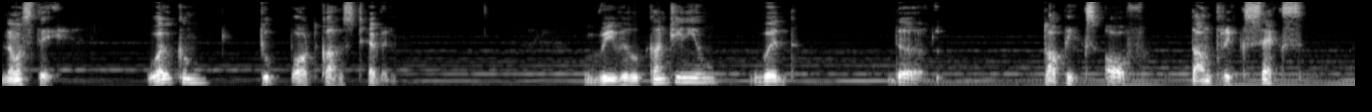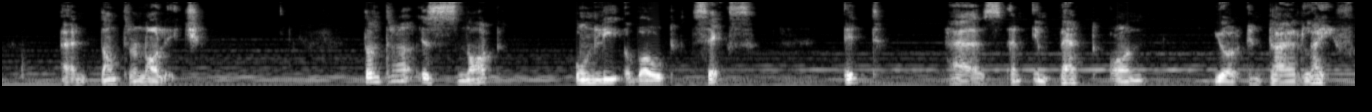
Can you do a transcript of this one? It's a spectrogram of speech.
Namaste. Welcome to Podcast Heaven. We will continue with the topics of tantric sex and tantra knowledge. Tantra is not only about sex, it has an impact on your entire life.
